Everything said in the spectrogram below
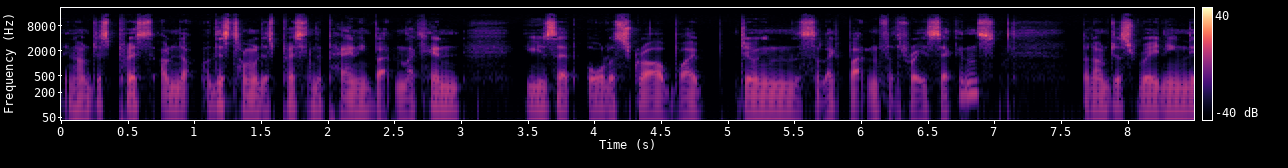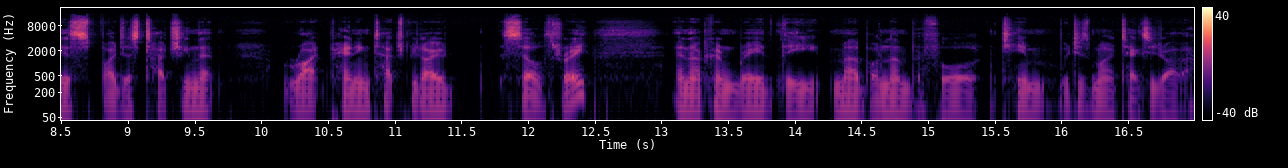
and I'm just press, I'm not, this time I'm just pressing the panning button. I can use that auto scroll by doing the select button for three seconds, but I'm just reading this by just touching that right panning touch below cell three, and I can read the mobile number for Tim, which is my taxi driver.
